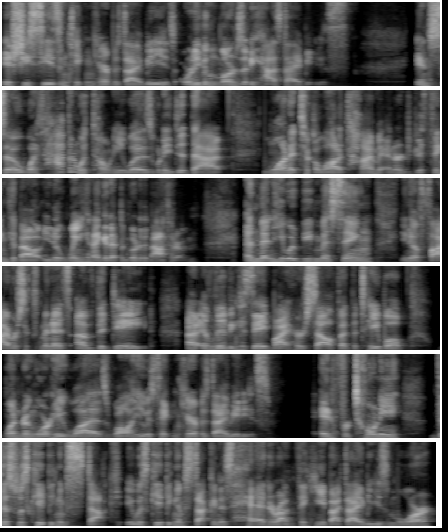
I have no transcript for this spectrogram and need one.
if she sees him taking care of his diabetes or even learns that he has diabetes. And so what happened with Tony was when he did that, one, it took a lot of time and energy to think about, you know, when can I get up and go to the bathroom? And then he would be missing, you know, five or six minutes of the date uh, and leaving his date by herself at the table, wondering where he was while he was taking care of his diabetes. And for Tony, this was keeping him stuck. It was keeping him stuck in his head around thinking about diabetes more,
